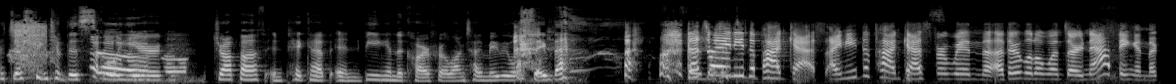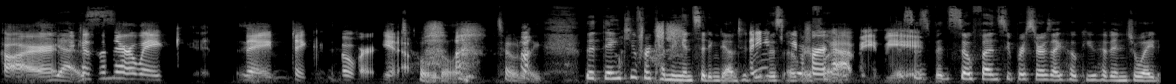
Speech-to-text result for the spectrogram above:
adjusting to this school year, oh. drop off and pick up and being in the car for a long time. Maybe we'll save that That's why I need the podcast. I need the podcast for when the other little ones are napping in the car. Yes. Because when they're awake, they take over, you know. Totally. Totally. but thank you for coming and sitting down to thank do this Thank you for having me. This has been so fun, Superstars. I hope you have enjoyed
